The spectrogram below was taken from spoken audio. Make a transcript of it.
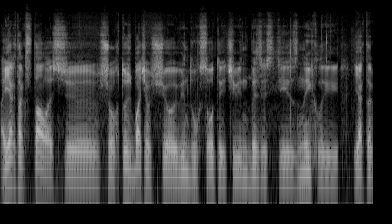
А як так сталося? е, Що хтось бачив, що він 200 чи він безвісті зниклий? Як так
